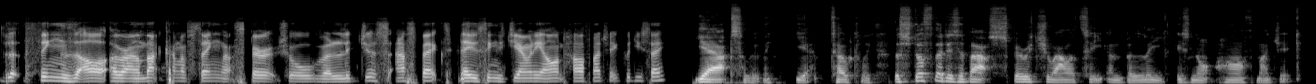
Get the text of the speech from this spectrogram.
that things that are around that kind of thing, that spiritual, religious aspect, those things generally aren't hearth magic. Would you say? Yeah, absolutely. Yeah, totally. The stuff that is about spirituality and belief is not hearth magic.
